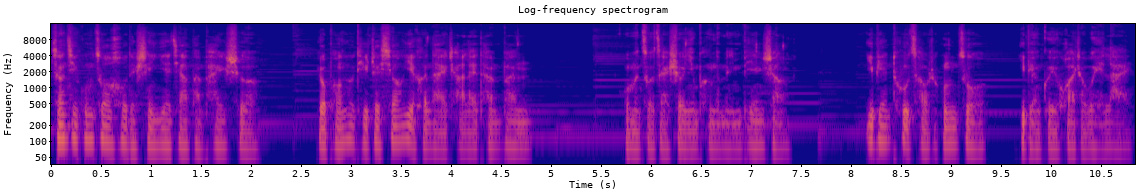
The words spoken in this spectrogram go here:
想起工作后的深夜加班拍摄，有朋友提着宵夜和奶茶来探班，我们坐在摄影棚的门边上，一边吐槽着工作，一边规划着未来。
